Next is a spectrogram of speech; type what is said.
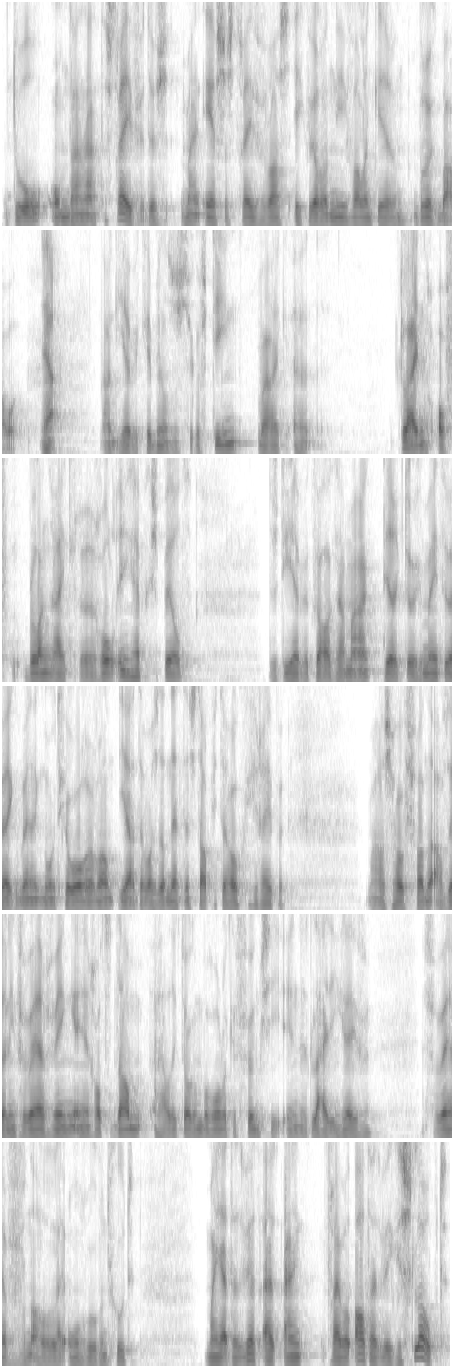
doel om daarnaar te streven. Dus mijn eerste streven was, ik wil in ieder geval een keer een brug bouwen. Ja, Nou, die heb ik inmiddels een stuk of tien, waar ik een kleiner of belangrijkere rol in heb gespeeld. Dus die heb ik wel gemaakt. Directeur gemeentewerken ben ik nooit geworden, want ja, dat was dan net een stapje te hoog gegrepen. Maar als hoofd van de afdeling verwerving in Rotterdam had ik toch een behoorlijke functie in het leidinggeven. Het verwerven van allerlei onroerend goed. Maar ja, dat werd uiteindelijk vrijwel altijd weer gesloopt.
